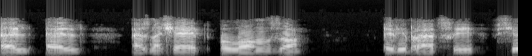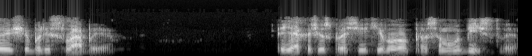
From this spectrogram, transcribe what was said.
Л.Л. означает «Лонзо». Вибрации все еще были слабые. Я хочу спросить его про самоубийство.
